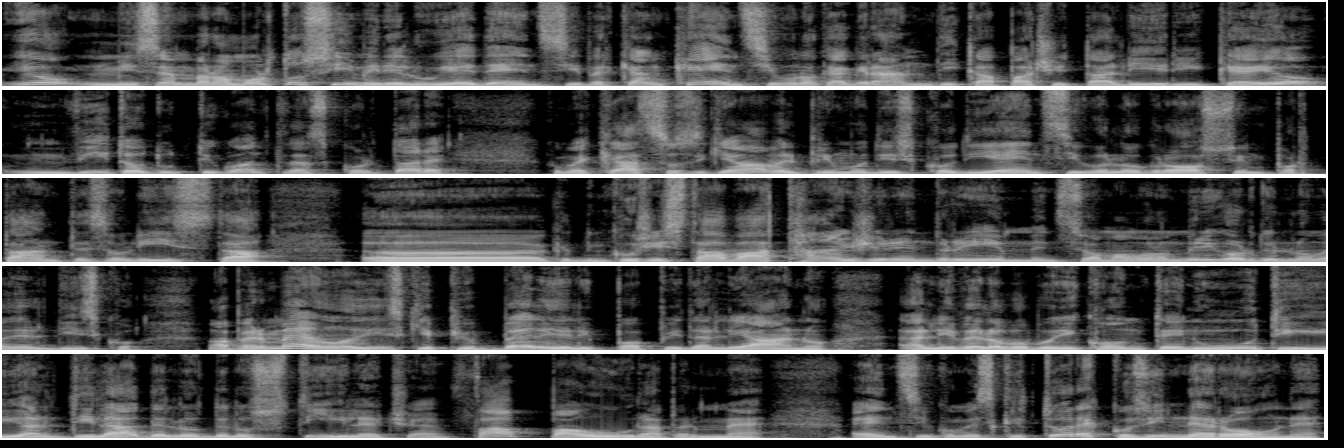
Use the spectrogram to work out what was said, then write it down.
Io mi sembrano molto simili lui ed Enzi, perché anche Enzi è uno che ha grandi capacità liriche. Io invito tutti quanti ad ascoltare come cazzo si chiamava il primo disco di Enzi, quello grosso, importante, solista, uh, in cui ci stava Tangerine Dream, insomma, non mi ricordo il nome del disco, ma per me è uno dei dischi più belli dell'hip hop italiano, a livello proprio di contenuti, al di là dello, dello stile, cioè fa paura per me. Enzi come scrittore è così nerone,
